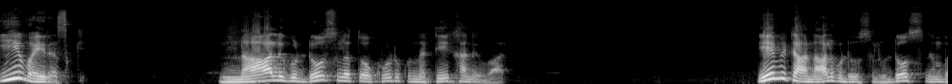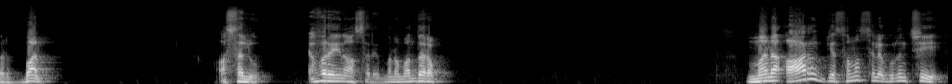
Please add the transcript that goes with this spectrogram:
ఈ వైరస్కి నాలుగు డోసులతో కూడుకున్న టీకానివ్వాలి ఏమిటి ఆ నాలుగు డోసులు? Dose number one. అసలు ఎవరైనా సరే మనమందరం మన ఆరోగ్య సమస్యల గురించి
